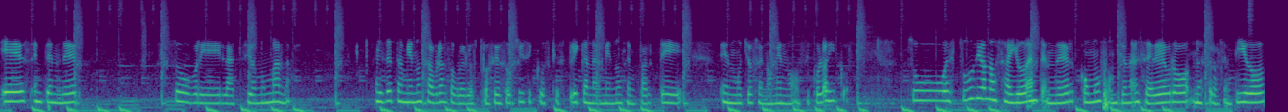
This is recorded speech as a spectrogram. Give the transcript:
es entender sobre la acción humana. Este también nos habla sobre los procesos físicos que explican al menos en parte en muchos fenómenos psicológicos. Su estudio nos ayuda a entender cómo funciona el cerebro, nuestros sentidos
